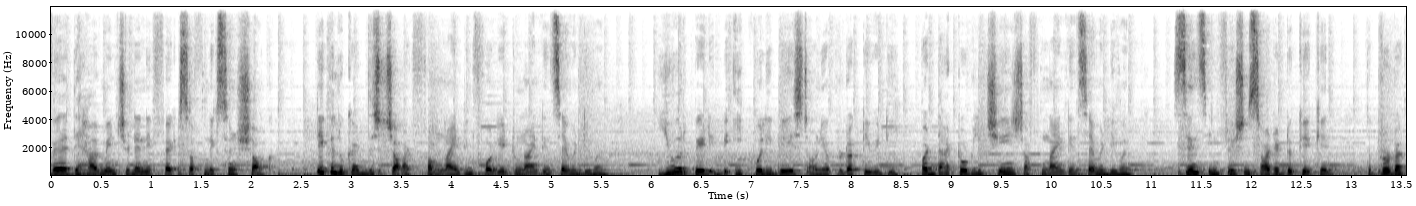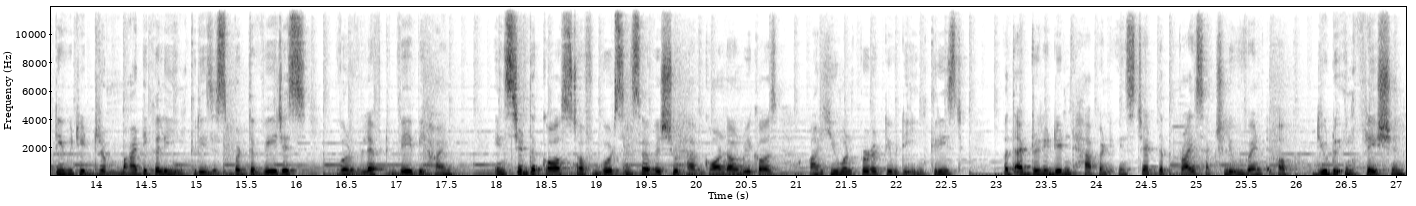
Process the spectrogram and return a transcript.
where they have mentioned an effects of Nixon shock. Take a look at this chart from 1948 to 1971. You were paid equally based on your productivity, but that totally changed after 1971. Since inflation started to kick in, the productivity dramatically increases, but the wages were left way behind. Instead, the cost of goods and service should have gone down because our human productivity increased, but that really didn't happen. Instead, the price actually went up due to inflation.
